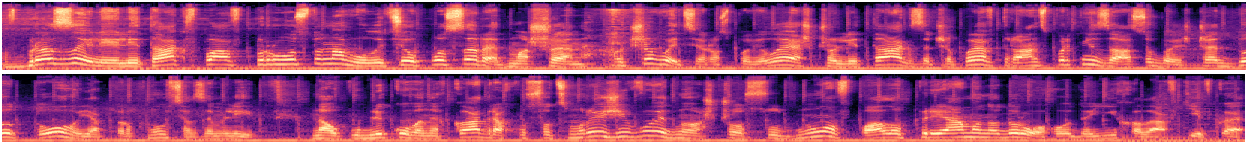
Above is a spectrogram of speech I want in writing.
В Бразилії літак впав просто на вулицю посеред машин. Очевидці розповіли, що літак зачепив транспортні засоби ще до того, як торкнувся землі. На опублікованих кадрах у соцмережі видно, що судно впало прямо на дорогу, де їхали автівки.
